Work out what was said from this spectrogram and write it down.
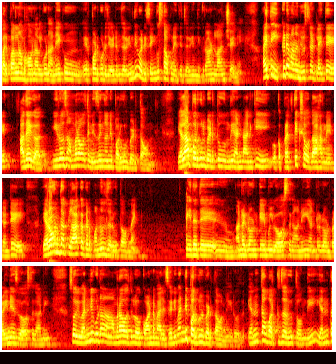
పరిపాలనా భవనాలు కూడా అనేకం ఏర్పాటు కూడా చేయడం జరిగింది. వాటి శంకుస్థాపన అయితే జరిగింది. గ్రాండ్ లాంచ్ అయినాయి. అయితే ఇక్కడే మనం చూసినట్లయితే అదే కాదు. ఈరోజు అమరావతి నిజంగానే పరుగులు పెడుతూ ఉంది. ఎలా పరుగులు పెడుతూ ఉంది అనడానికి ఒక ప్రత్యక్ష ఉదాహరణ ఏంటంటే అరౌండ్ ద క్లాక్ అక్కడ పనులు జరుగుతూ ఉన్నాయి. ఏదైతే అండర్ గ్రౌండ్ కేబుల్ వ్యవస్థ కానీ అండర్ గ్రౌండ్ డ్రైనేజ్ వ్యవస్థ కానీ సో ఇవన్నీ కూడా అమరావతిలో క్వాంటమ్ వ్యాలీస్ కానీ ఇవన్నీ పరుగులు పెడతా ఉన్నాయి ఈరోజు. ఎంత వర్క్ జరుగుతోంది ఎంత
